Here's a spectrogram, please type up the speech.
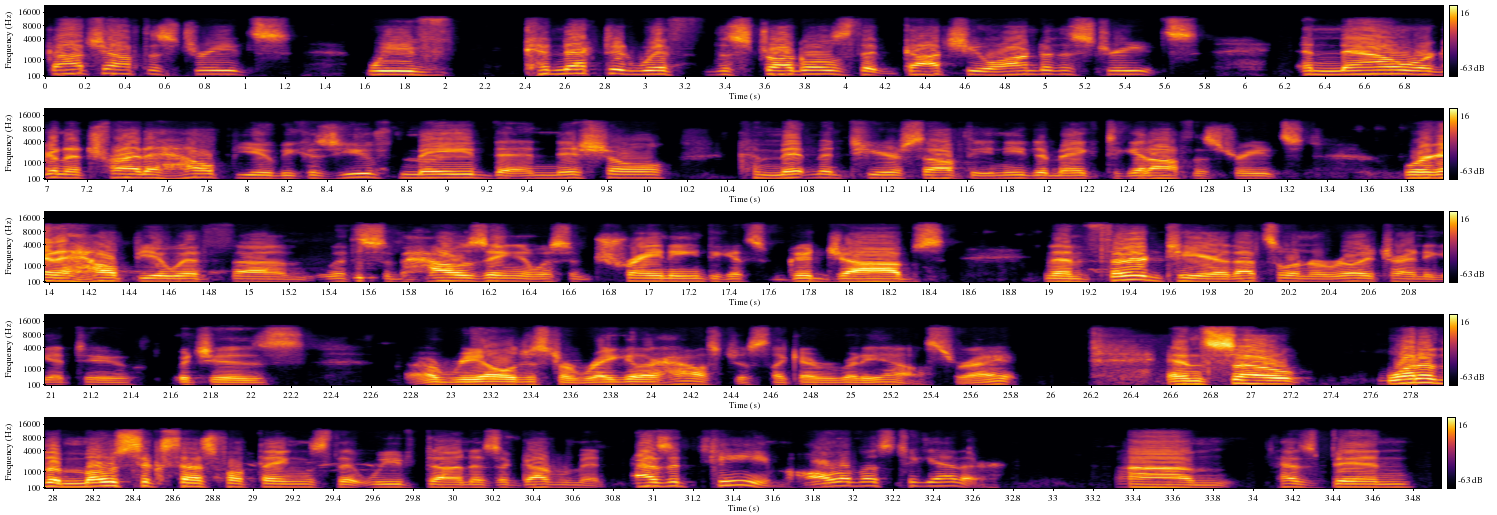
got you off the streets we've connected with the struggles that got you onto the streets And now we're going to try to help you because you've made the initial commitment to yourself that you need to make to get off the streets. We're going to help you with um, with some housing and with some training to get some good jobs. And then third tier, that's the one we're really trying to get to, which is a real, just a regular house, just like everybody else, right? And so one of the most successful things that we've done as a government, as a team, all of us together, um, has been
